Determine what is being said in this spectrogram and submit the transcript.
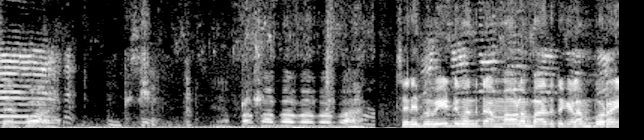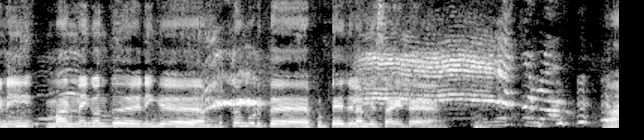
சரி போ. சரி இப்போ வீட்டுக்கு வந்துட்டு அம்மாவெல்லாம் பார்த்துட்டு கிளம்ப போறோம் இனி. அம்மா இன்னைக்கு வந்து நீங்கள் முத்தம் கொடுத்த ஃபுட்டேஜ்லாம் மிஸ் ஆகிட்டு ஆ?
